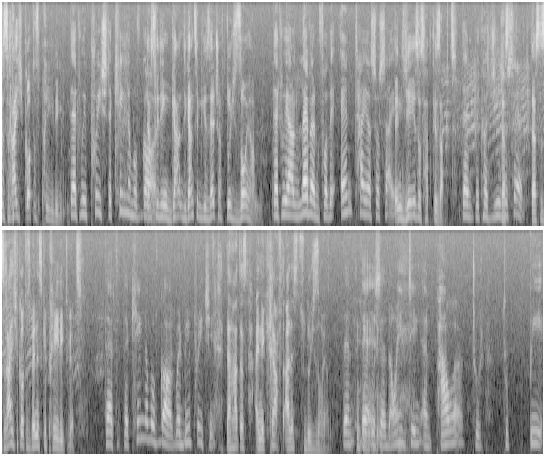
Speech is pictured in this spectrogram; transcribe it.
das Reich Gottes predigen. Dass wir die ganze Gesellschaft durchsäuern. That we are leaven for the entire society. Denn Jesus hat gesagt, because Jesus dass, said dass das Reich Gottes, wenn es gepredigt wird, that the kingdom of God, when we preach it, dann hat es eine Kraft, alles zu durchsäuern. then there is anointing and power to, to be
